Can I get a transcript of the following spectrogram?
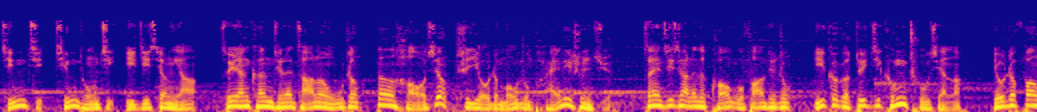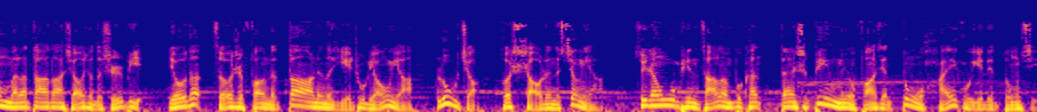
金器、青铜器以及象牙。虽然看起来杂乱无章，但好像是有着某种排列顺序。在接下来的考古发掘中，一个个堆积坑出现了，有着放满了大大小小的石壁，有的则是放着大量的野猪獠牙、鹿角和少量的象牙。虽然物品杂乱不堪，但是并没有发现动物骸骨一类的东西。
